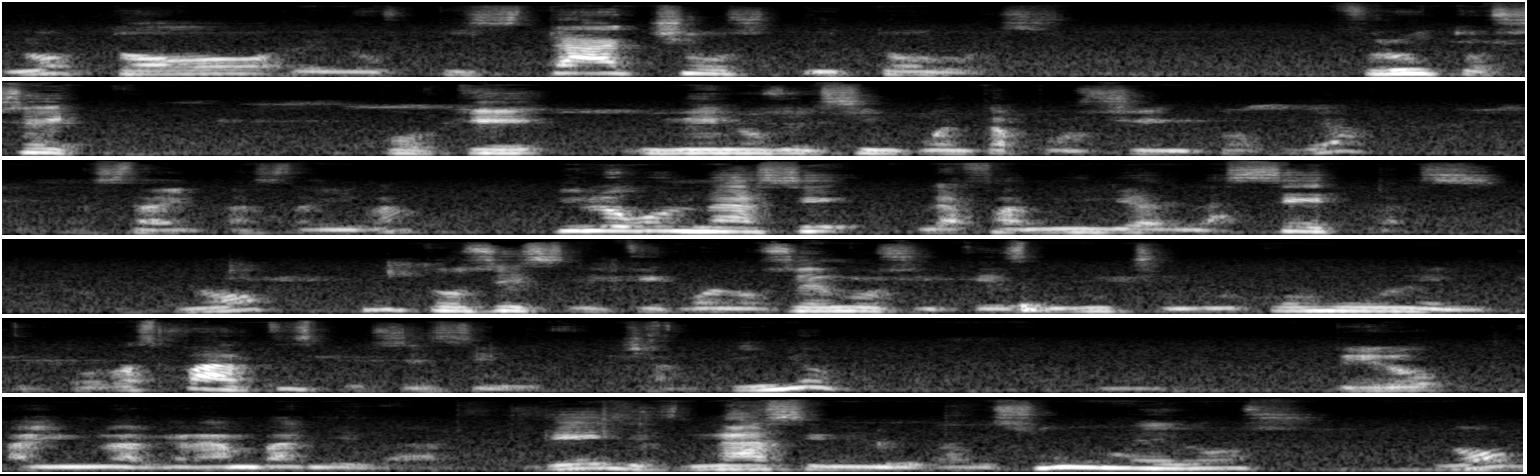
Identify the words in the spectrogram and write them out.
¿no? Todo, los pistachos y todo eso. Frutos secos. Porque menos del 50% de agua. Hasta ahí, hasta ahí va. Y luego nace la familia de las setas, ¿no? Entonces, el que conocemos y que es mucho, muy común en, en todas partes, pues es el champiñón. Pero hay una gran variedad de ellas. Nacen en lugares húmedos, ¿no?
